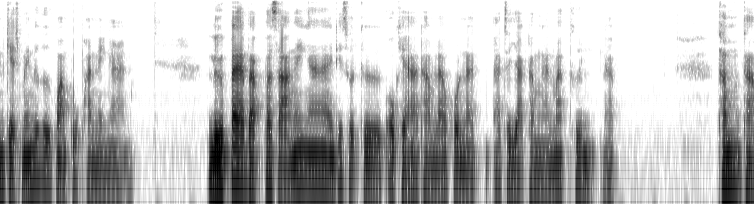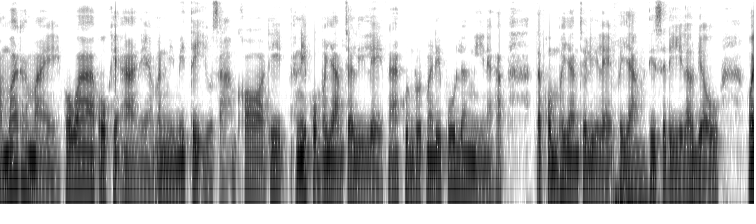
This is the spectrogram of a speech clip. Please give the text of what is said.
engagement ก็คือความผูกพันในงาน หรือแปลแบบภาษาง่าย ๆ ที่สุดคือ OKR ทำแล้วคนอาจจะอยากทำงานมากขึ้นนะครับทำถามว่าทำไม เพราะว่า OKR เนี่ยมันมีมิติอยู่ 3 ข้อที่อันนี้ผมพยายามจะรีเลทนะ คุณรุตไม่ได้พูดเรื่องนี้นะครับ แต่ผมพยายามจะรีเลทไปยังทฤษฎี แล้วเดี๋ยวไว้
